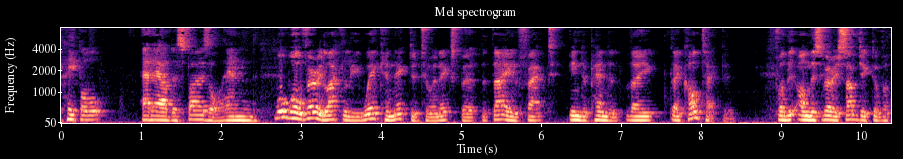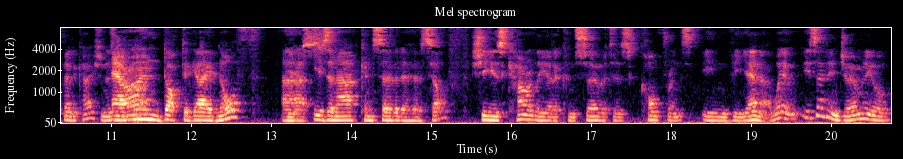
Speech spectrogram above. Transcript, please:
people at our disposal. And Well, well, very luckily, we're connected to an expert that they, in fact, independent they they contacted for the on this very subject of authentication. Isn't our right? own Dr. Gabe North uh, Yes. is an art conservator herself. She is currently at a conservators conference in Vienna. Where is that in Germany or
